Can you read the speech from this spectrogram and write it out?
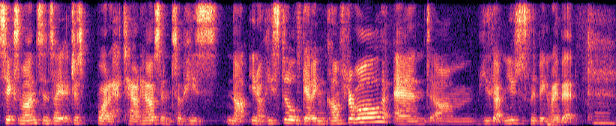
6 months since I just bought a townhouse and so he's not, you know, he's still getting comfortable and um, he's gotten used to sleeping in my bed. Mm.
